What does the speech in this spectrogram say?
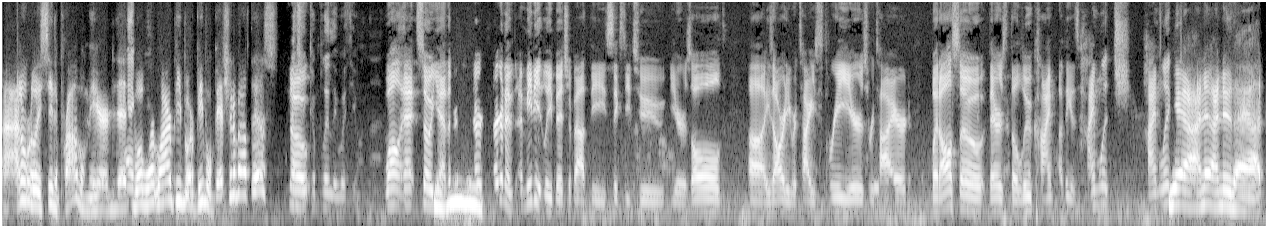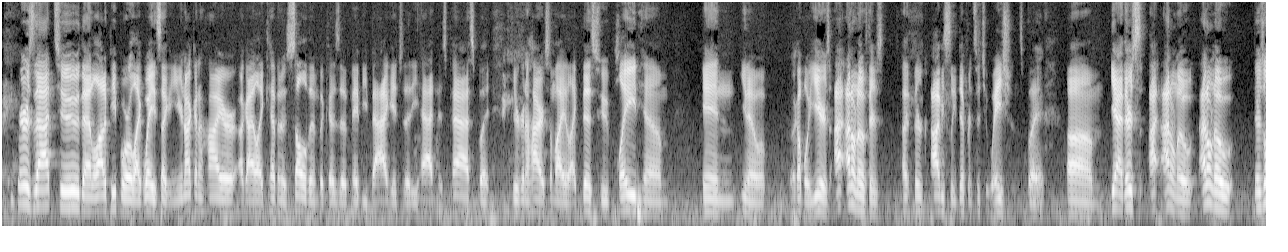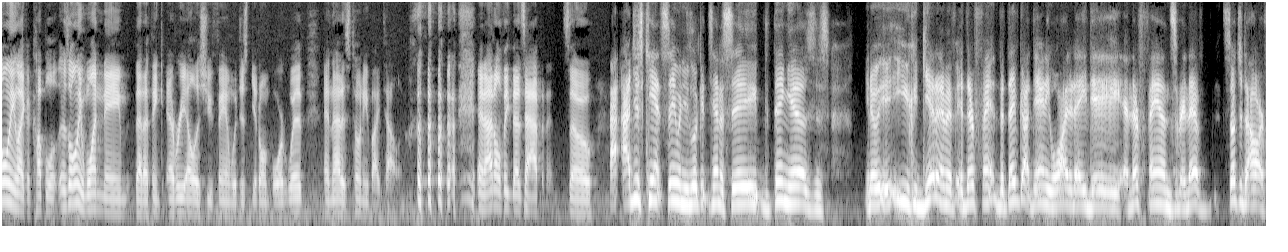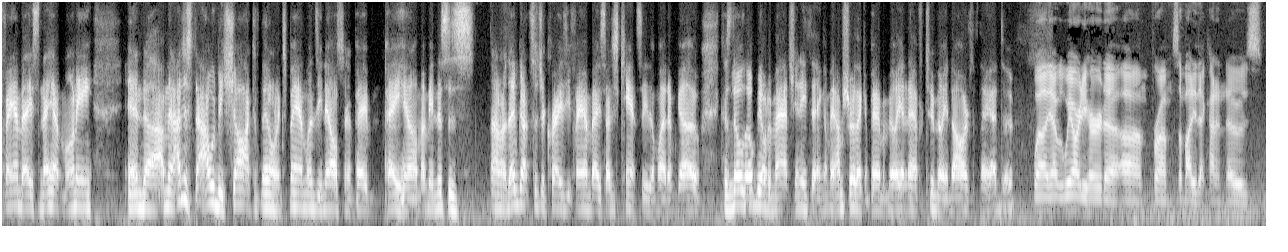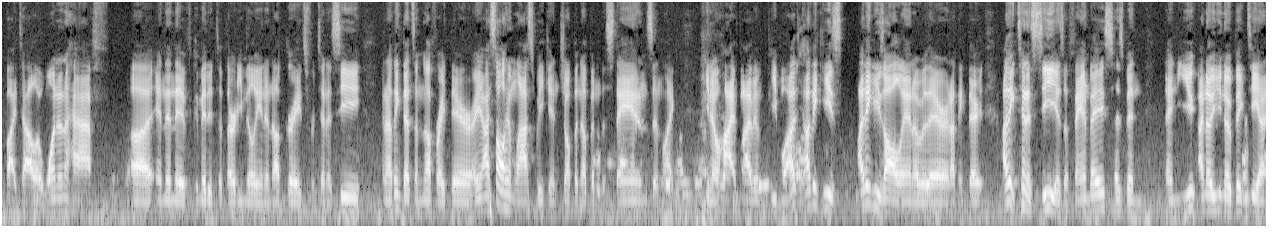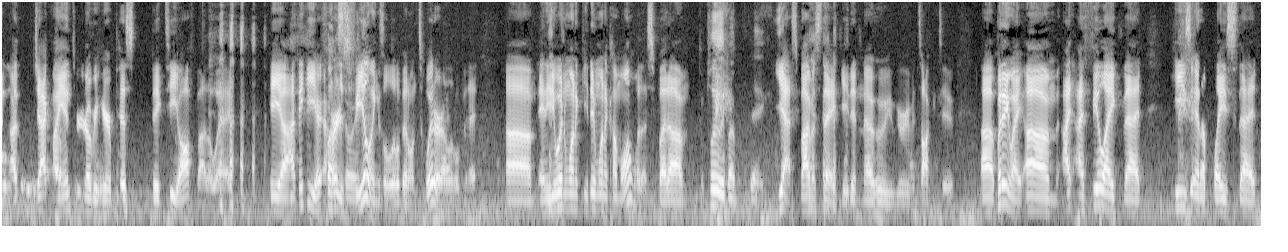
I don't really see the problem here. That well, why are people are people bitching about this? So completely with you on that. Well, uh, so yeah, they're they're, they're going to immediately bitch about the 62 years old. Uh, he's already retired. He's three years retired. But also, there's the Luke Heim. I think it's Heimlich. Heimlich. Yeah, I knew I knew that. There's that too. That a lot of people are like, wait a second, you're not going to hire a guy like Kevin O'Sullivan because of maybe baggage that he had in his past, but you're going to hire somebody like this who played him in you know a couple of years. I, I don't know if there's uh, there's obviously different situations, but um, yeah, there's I, I don't know I don't know. There's only like a couple. There's only one name that I think every LSU fan would just get on board with, and that is Tony Vitello. and I don't think that's happening. So I, I just can't see when you look at Tennessee. The thing is, is you know, you could get him if, if they're fan, but they've got Danny White at AD, and their fans. I mean, they have such a dollar fan base, and they have money. And uh, I mean, I just I would be shocked if they don't expand Lindsey Nelson and pay pay him. I mean, this is I don't know. They've got such a crazy fan base. I just can't see them let him go because they'll they'll be able to match anything. I mean, I'm sure they could pay him a million and a half or two million dollars if they had to. Well, yeah, we already heard uh, um, from somebody that kind of knows Vitello one and a half, uh, and then they've committed to thirty million in upgrades for Tennessee, and I think that's enough right there. I, I saw him last weekend jumping up into the stands and like, you know, high fiving people. I, I think he's I think he's all in over there, and I think they I think Tennessee as a fan base has been, and you I know you know Big T. I, I, Jack, my intern over here, pissed Big T off. By the way, he uh, I think he Fun hurt his feelings a little bit on Twitter a little bit. Um, and he wouldn't want to. He didn't want to come on with us, but um, Completely by mistake. Yes, by mistake. he didn't know who you were even talking to. Uh, but anyway, um, I, I feel like that he's in a place that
